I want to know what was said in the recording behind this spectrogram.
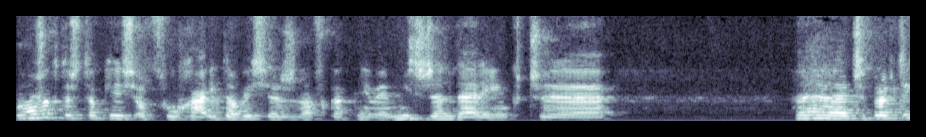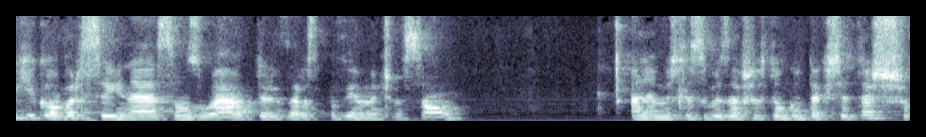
może ktoś to kiedyś odsłucha i dowie się, że na przykład, nie wiem, misgendering czy, e, czy praktyki konwersyjne są złe, o których zaraz powiemy, czym są. Ale myślę sobie zawsze w tym kontekście też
